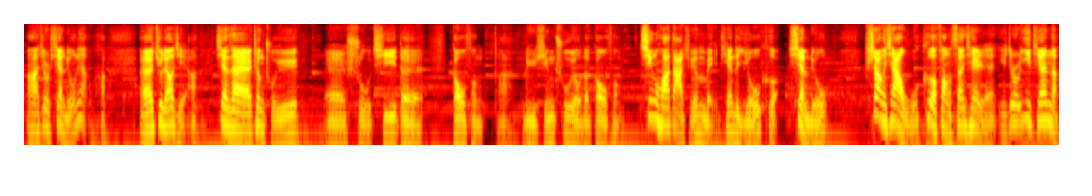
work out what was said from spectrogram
啊，就是限流量哈。呃，据了解啊，现在正处于。呃，暑期的高峰啊，旅行出游的高峰。清华大学每天的游客限流，上下午各放三千人，也就是一天呢，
